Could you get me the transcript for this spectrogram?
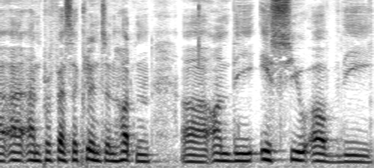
uh, and Professor Clinton Hutton uh, on the issue of the,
